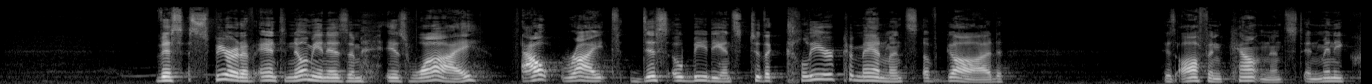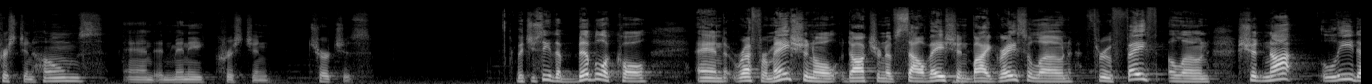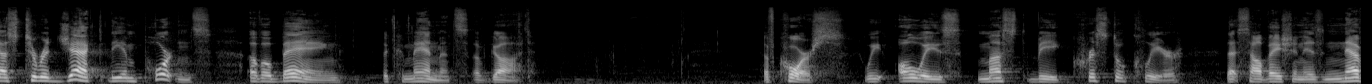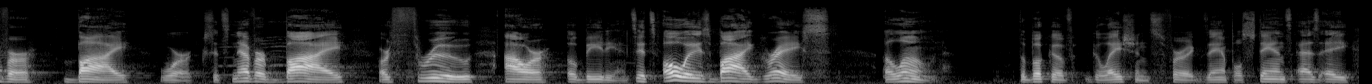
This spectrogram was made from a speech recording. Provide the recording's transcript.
This spirit of antinomianism is why outright disobedience to the clear commandments of God is often countenanced in many Christian homes and in many Christian churches. But you see, the biblical and reformational doctrine of salvation by grace alone, through faith alone, should not lead us to reject the importance of obeying the commandments of God. Of course, we always must be crystal clear that salvation is never by works. It's never by or through our obedience. It's always by grace alone. The book of Galatians, for example, stands as a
